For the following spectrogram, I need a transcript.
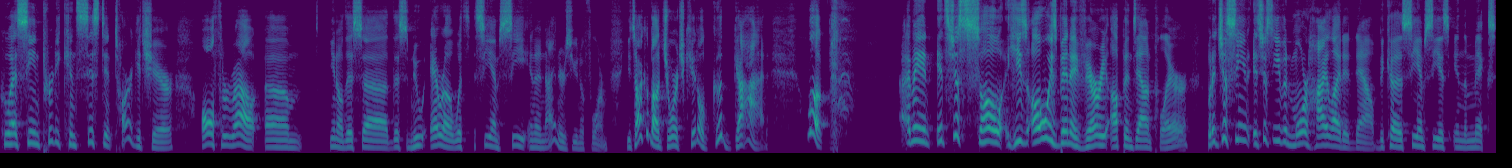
who has seen pretty consistent target share all throughout. Um, you know this uh this new era with CMC in a Niners uniform. You talk about George Kittle, good god. Look, I mean, it's just so he's always been a very up and down player, but it just seems it's just even more highlighted now because CMC is in the mix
